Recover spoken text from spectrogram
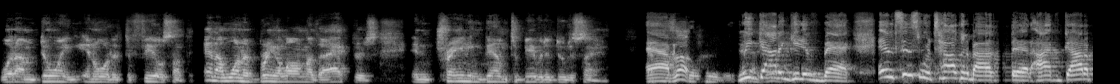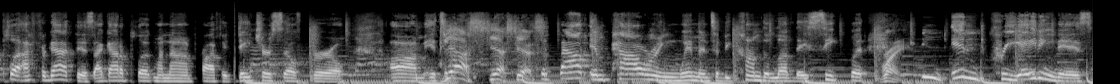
what I'm doing in order to feel something. And I want to bring along other actors and training them to be able to do the same. That's what's up. Absolutely. We got to give back. And since we're talking about that, I've got to plug, I forgot this. I got to plug my nonprofit, Date Yourself Girl. Um, it's, Yes, yes, yes. it's about empowering women to become the love they seek. But Right. in, in creating this,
